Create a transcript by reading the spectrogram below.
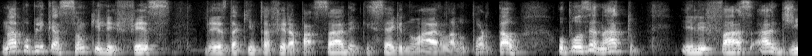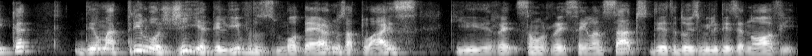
Na publicação que ele fez desde a quinta-feira passada e que segue no ar lá no portal, o Pozenato ele faz a dica de uma trilogia de livros modernos, atuais, que re são recém-lançados desde 2019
